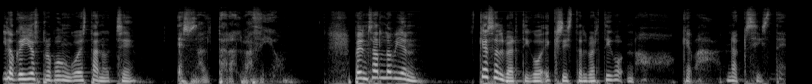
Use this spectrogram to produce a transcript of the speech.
y lo que yo os propongo esta noche es saltar al vacío. Pensadlo bien. ¿Qué es el vértigo? ¿Existe el vértigo? No, que va, no existe.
